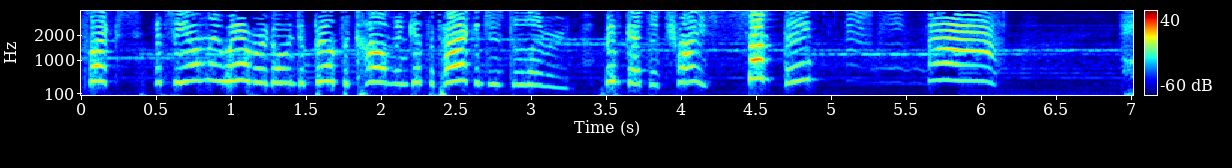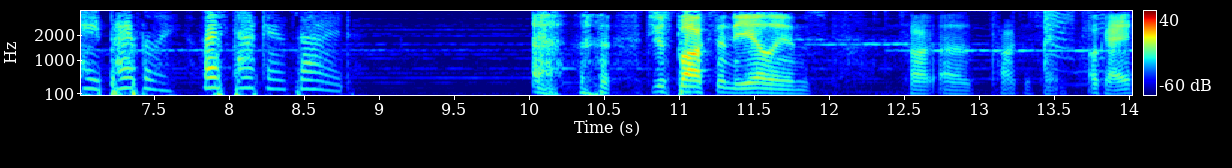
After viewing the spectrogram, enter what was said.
Flux, it's the only way we're going to build the com and get the packages delivered. We've got to try something. Ah! Hey, Purpley, let's talk outside. Just box in the aliens. Talk, uh, talk the same. Okay.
